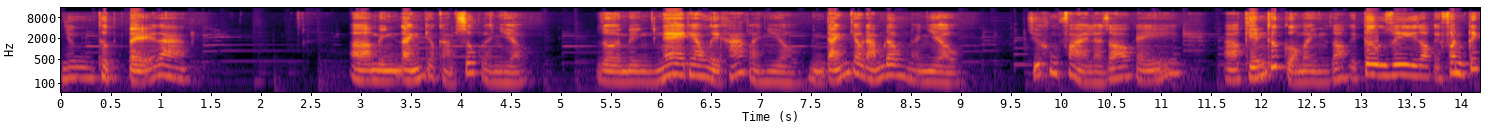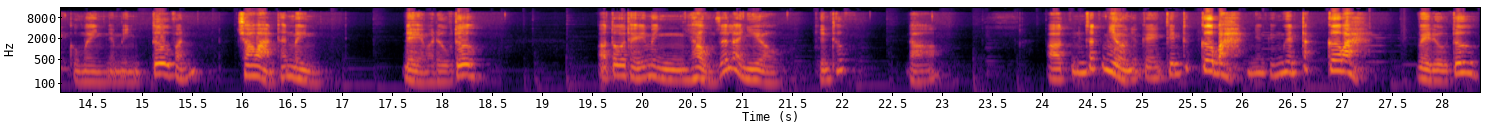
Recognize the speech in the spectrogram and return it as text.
Nhưng thực tế ra à, mình đánh theo cảm xúc là nhiều. Rồi mình nghe theo người khác là nhiều. Mình đánh theo đám đông là nhiều. Chứ không phải là do cái à, kiến thức của mình do cái tư duy do cái phân tích của mình để mình tư vấn cho bản thân mình để mà đầu tư. Và tôi thấy mình hỏng rất là nhiều kiến thức. Đó. À, rất nhiều những cái kiến thức cơ bản những cái nguyên tắc cơ bản về đầu tư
